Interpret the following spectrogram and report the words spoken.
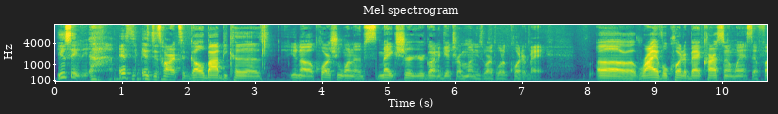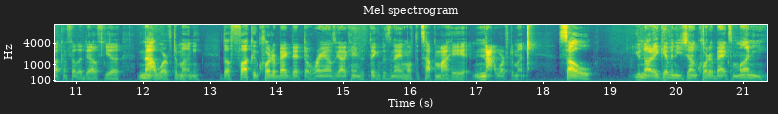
You see, it's it's just hard to go by because you know, of course, you want to make sure you're going to get your money's worth with a quarterback. Uh, rival quarterback Carson Wentz in fucking Philadelphia, not worth the money. The fucking quarterback that the Rams got, I can't even think of his name off the top of my head, not worth the money. So, you know, they're giving these young quarterbacks money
